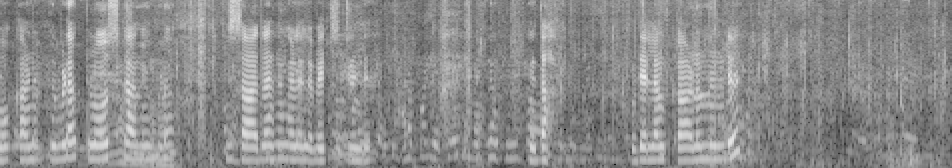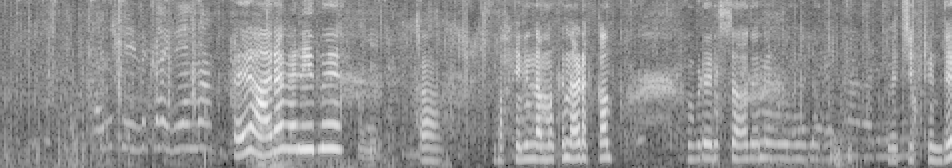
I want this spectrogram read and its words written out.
പോക്കാണ്. ഇവിടെ ക്ലോസ്ഡ് ആണ്. ഇവിടെ സാധനങ്ങളെല്ലാം വെച്ചിട്ടുണ്ട്. ഇതാ. ഇവിടെ എല്ലാം കാണുന്നുണ്ട് ഏ ആരാ കരയുന്നത് ഇനി നമുക്ക് നടക്കാം. ഇവിടെ ഒരു സാധനങ്ങളെല്ലാം വെച്ചിട്ടുണ്ട്.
